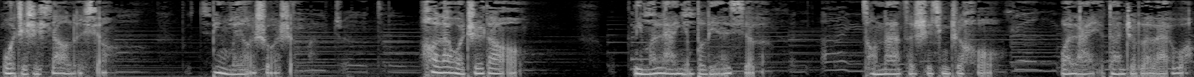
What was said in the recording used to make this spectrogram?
我只是笑了笑，并没有说什么。后来我知道，你们俩也不联系了。从那次事情之后，我俩也断绝了来往。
